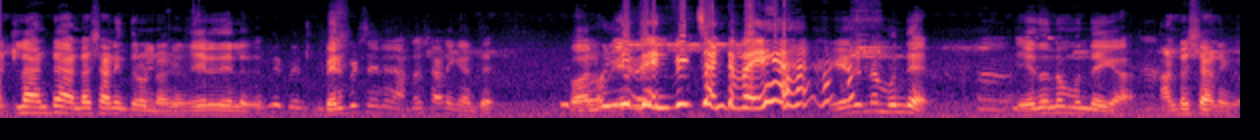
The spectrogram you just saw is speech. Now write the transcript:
ఎట్లా అంటే అండర్స్టాండింగ్తో ఉండాలి. వేరేదే లేదు. బెనిఫిట్స్ అండర్స్టాండింగ్ అంతే. ఓన్లీ బెనిఫిట్స్ అంటే ఏదున్నా ముందే. ఏదున్నా ముందే ఇక. అండర్స్టాండింగ్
